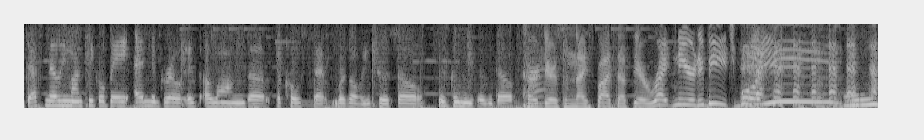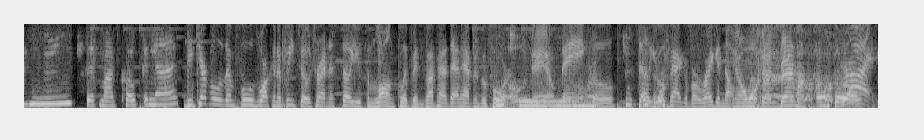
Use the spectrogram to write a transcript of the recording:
Definitely Montego Bay and Negril is along the, the coast that we're going to. So it's going to be really dope. Heard there's some nice spots out there right near the beach, boy. hmm Sip my coconut. Be careful of them fools walking the beach though, trying to sell you some long clippings. I've had that happen before. Oh, damn. They ain't cool. Sell you a bag of oregano. You don't want that bammer. Right.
